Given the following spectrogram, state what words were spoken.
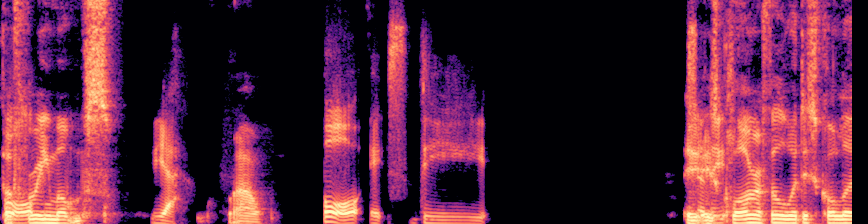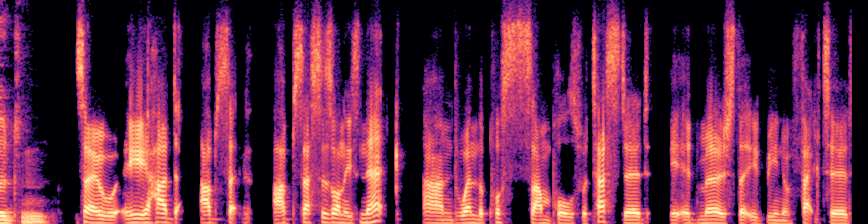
For Or- three months. Yeah, Wow. but it's the It So is the- chlorophyll were discoloured and so he had absce- abscesses on his neck, and when the pus samples were tested, it emerged that he'd been infected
